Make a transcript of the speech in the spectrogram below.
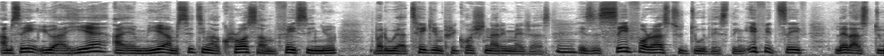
i'm saying you are here i am here i'm sitting across i'm facing you but we are taking precautionary measures. Is it safe for us to do this thing? If it's safe let us do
